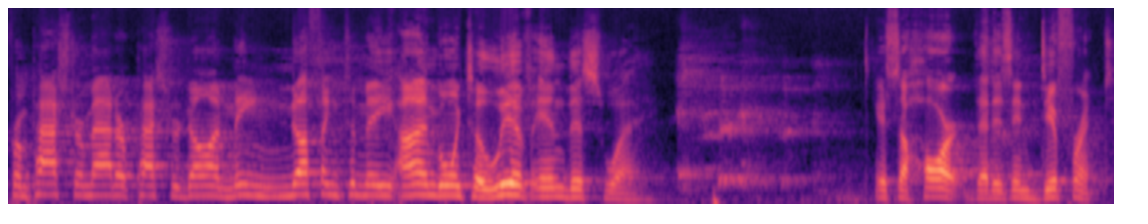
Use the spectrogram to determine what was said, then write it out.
from Pastor Matt or Pastor Don mean nothing to me. I'm going to live in this way. It's a heart that is indifferent.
